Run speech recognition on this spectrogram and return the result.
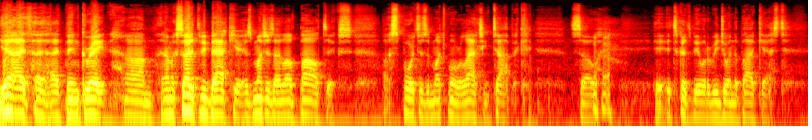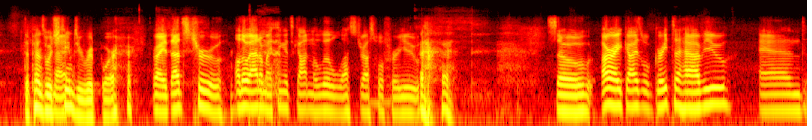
Yeah, I've, I've been great, um, and I'm excited to be back here. As much as I love politics, uh, sports is a much more relaxing topic. So it, it's good to be able to rejoin the podcast. Depends which Right. teams you root for. Right, that's true. Although Adam, I think it's gotten a little less stressful for you. so, all right, guys. Well, great to have you, and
